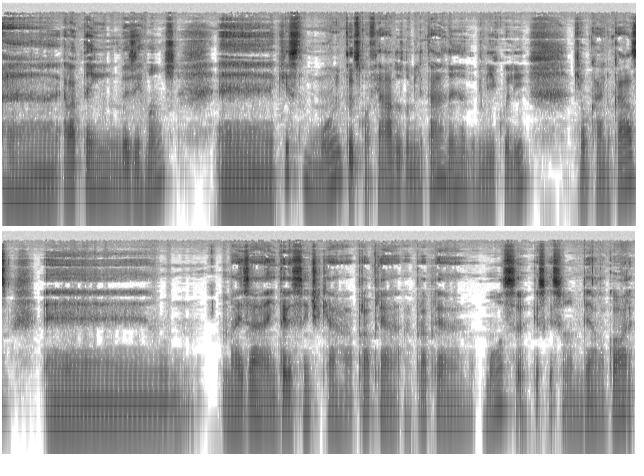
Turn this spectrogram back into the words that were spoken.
Uh, ela tem dois irmãos é, que estão muito desconfiados do militar, né, do milico ali, que é o Kai no caso. É, mas ah, é interessante que a própria, a própria moça, que eu esqueci o nome dela agora,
